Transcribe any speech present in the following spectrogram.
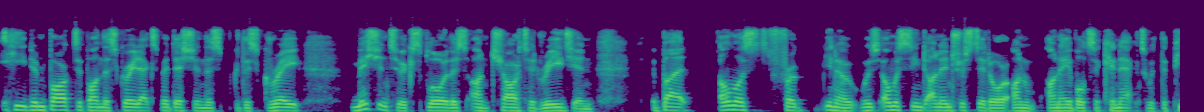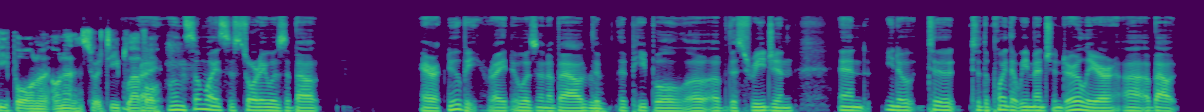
he'd embarked upon this great expedition this this great mission to explore this uncharted region but almost for you know was almost seemed uninterested or un, unable to connect with the people on a, on a sort of deep level. Right. Well, in some ways, the story was about Eric Newby, right? It wasn't about mm-hmm. the, the people of, of, this region, and you know, to to the point that we mentioned earlier uh, about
